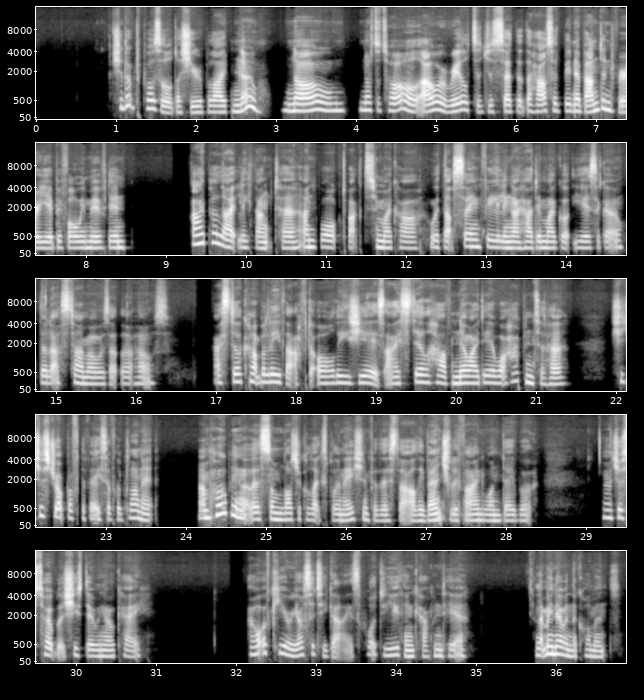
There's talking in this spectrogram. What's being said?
She looked puzzled as she replied, No, no, not at all. Our realtor just said that the house had been abandoned for a year before we moved in. I politely thanked her and walked back to my car with that same feeling I had in my gut years ago, the last time I was at that house. I still can't believe that after all these years, I still have no idea what happened to her. She just dropped off the face of the planet. I'm hoping that there's some logical explanation for this that I'll eventually find one day, but I just hope that she's doing okay. Out of curiosity, guys, what do you think happened here? Let me know in the comments.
